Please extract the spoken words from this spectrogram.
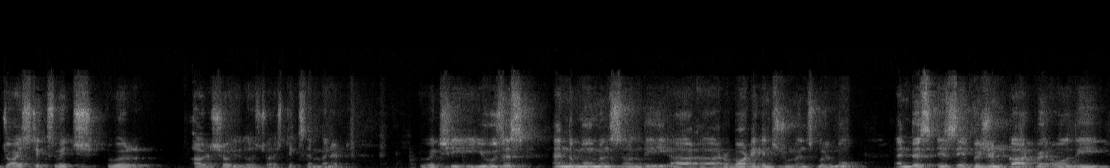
joysticks which will I will show you those joysticks in a minute, which he uses, and the movements on the uh, uh, robotic instruments will move. And this is a vision cart where all the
